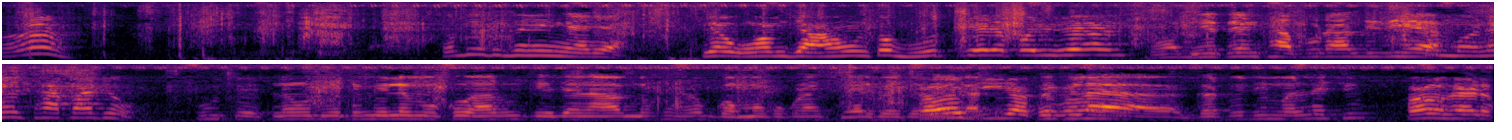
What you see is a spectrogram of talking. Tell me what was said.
હા. તમે તો ગણી ગાડ્યા. લે ઓમ જાઉં તો ભૂત કેડે પડ્યું છે હા, બે ત્રણ થાપોડા દીધી યાર. મને થાપાજો ભૂતે એટલે હું ડેટ મિલે મૂકું હારું છે. એટલે આ મેં ગમો કોકના ઘેર બેઠો હા, તો જી, આપણે પેલા ગટુજી મળે છું? હા હેડો.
